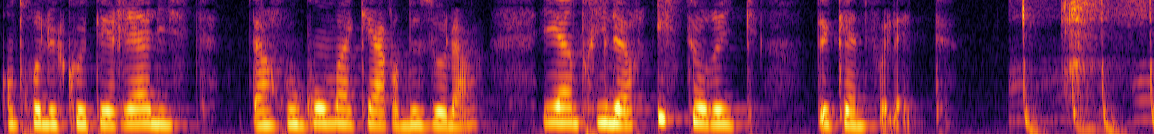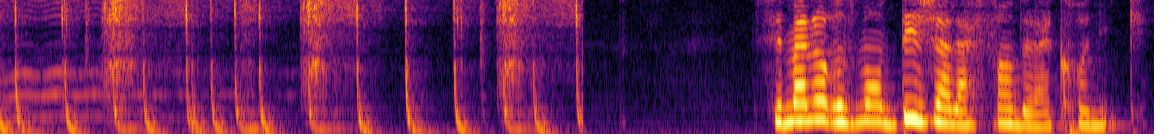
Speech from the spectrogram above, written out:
entre le côté réaliste d'un Rougon-Macquart de Zola et un thriller historique de Ken Follett. C'est malheureusement déjà la fin de la chronique.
